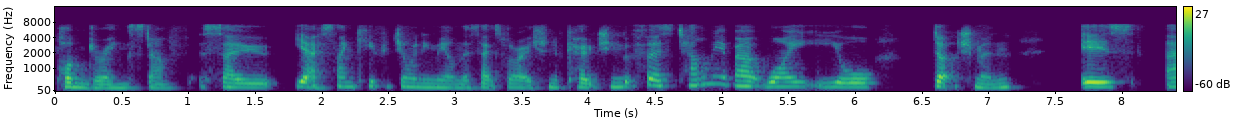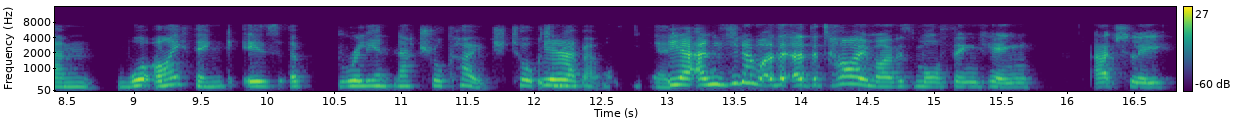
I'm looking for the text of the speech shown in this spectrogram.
pondering stuff. So, yes, thank you for joining me on this exploration of coaching. But first, tell me about why your Dutchman is um, what I think is a brilliant natural coach. Talk to yeah. me about what he did. Yeah, and you know what? At the, at the time, I was more thinking, actually,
